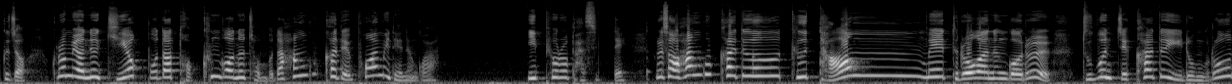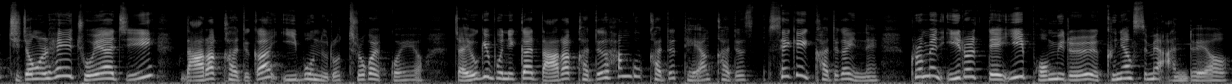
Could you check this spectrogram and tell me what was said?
그죠? 그러면은 기억보다 더 큰 거는 전부 다 한국 카드에 포함이 되는 거야. 이 표를 봤을 때. 그래서 한국 카드 그 다음에 들어가는 거를 두 번째 카드 이름으로 지정을 해 줘야지 나라 카드가 2번으로 들어갈 거예요. 자, 여기 보니까 나라 카드, 한국 카드, 대한 카드 세 개의 카드가 있네. 그러면 이럴 때 이 범위를 그냥 쓰면 안 돼요.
